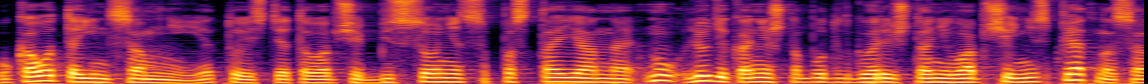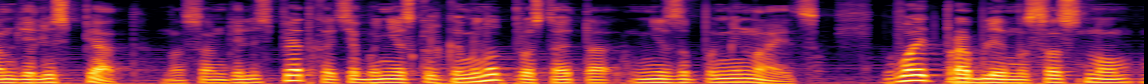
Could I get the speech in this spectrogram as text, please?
У кого-то инсомния, то есть это вообще бессонница постоянная. Ну, люди, конечно, будут говорить, что они вообще не спят, на самом деле спят. На самом деле спят хотя бы несколько минут, просто это не запоминается. Бывают проблемы со сном,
